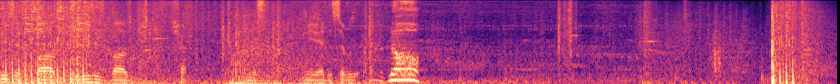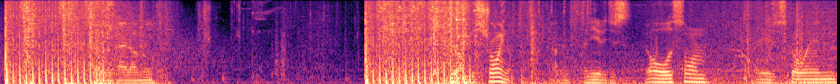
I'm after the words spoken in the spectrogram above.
use his bug. He uses bug. Shut. I missed. I need to hit the silver. No! Me. Dude, I'm destroying him. I need to just. Oh, storm. I need to just go in.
